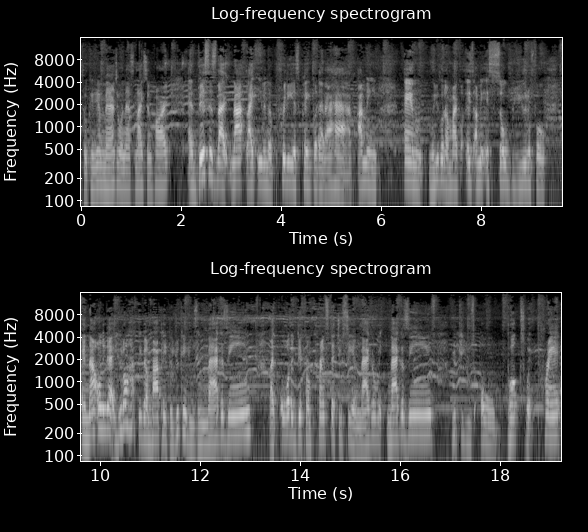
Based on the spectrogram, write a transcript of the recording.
So can you imagine when that's nice and hard? And this is like not like even the prettiest paper that I have. I mean, and when you go to Michael, I mean, it's so beautiful. And not only that, you don't have to even buy paper. You can use magazines, like all the different prints that you see in mag magazines. You can use old books with print.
